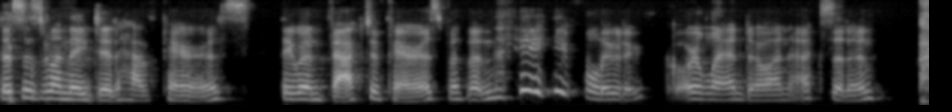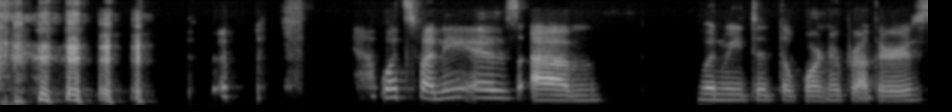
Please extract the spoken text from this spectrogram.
This is when they did have Paris. They went back to Paris, but then they flew to Orlando on accident. What's funny is um when we did the Warner Brothers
